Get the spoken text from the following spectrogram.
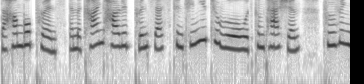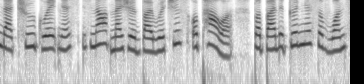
the humble prince and the kind-hearted princess continued to rule with compassion, proving that true greatness is not measured by riches or power, but by the goodness of one's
